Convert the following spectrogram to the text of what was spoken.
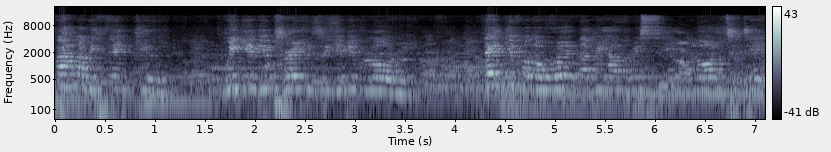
Father, we thank you. We give you praise. We give you glory. Thank you for the word that we have received, Lord, today.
